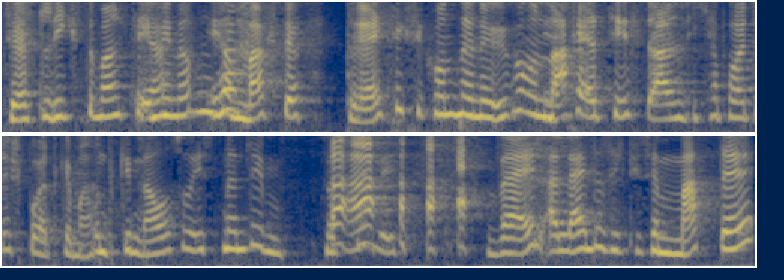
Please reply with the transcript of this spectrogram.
Zuerst liegst du mal zehn Ja, Minuten, ja. dann machst du 30 Sekunden eine Übung und nachher erzählst du allen, ich habe heute Sport gemacht. Und genau so ist mein Leben. Natürlich. Weil allein, dass ich diese Matte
